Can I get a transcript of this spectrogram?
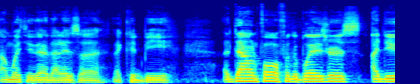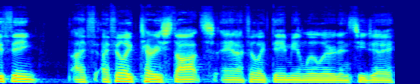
I'm with you there. That is a that could be a downfall for the Blazers. I do think I, f- I feel like Terry Stotts and I feel like Damian Lillard and CJ.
